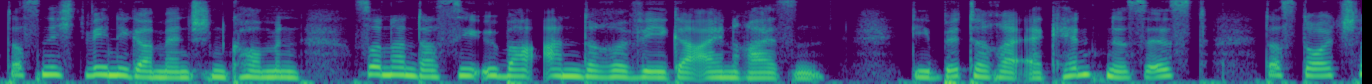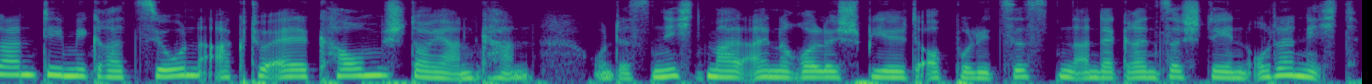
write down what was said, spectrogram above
dass nicht weniger Menschen kommen, sondern dass sie über andere Wege einreisen. Die bittere Erkenntnis ist, dass Deutschland die Migration aktuell kaum steuern kann und es nicht mal eine Rolle spielt, ob Polizisten an der Grenze stehen oder oder nicht.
